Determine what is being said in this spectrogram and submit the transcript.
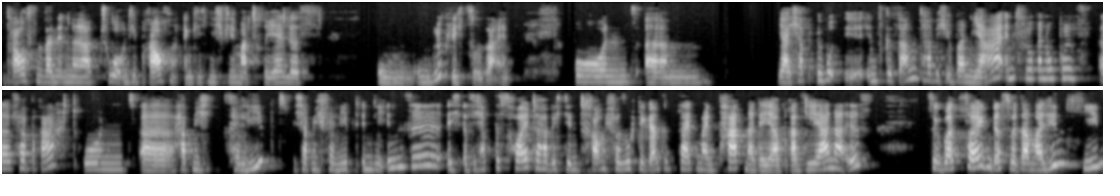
draußen sein in der Natur und die brauchen eigentlich nicht viel Materielles, um, um glücklich zu sein. Und ähm, ja, ich habe insgesamt habe ich über ein Jahr in Florianopolis äh, verbracht und äh, habe mich verliebt. Ich habe mich verliebt in die Insel. Ich, also ich habe bis heute habe ich den Traum. Ich versuche die ganze Zeit meinen Partner, der ja Brasilianer ist, zu überzeugen, dass wir da mal hinziehen,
